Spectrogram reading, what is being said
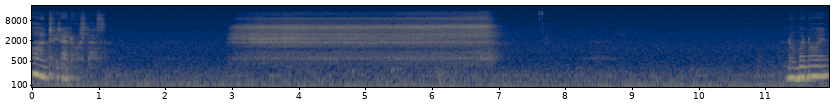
Und wieder loslassen. Nummer 9.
